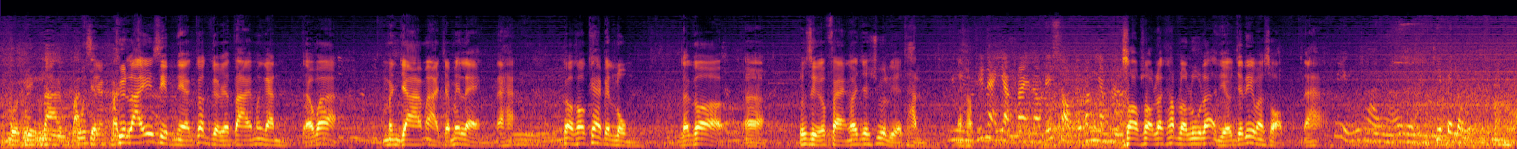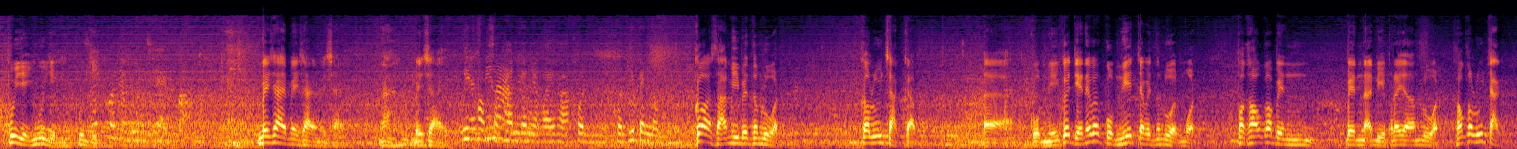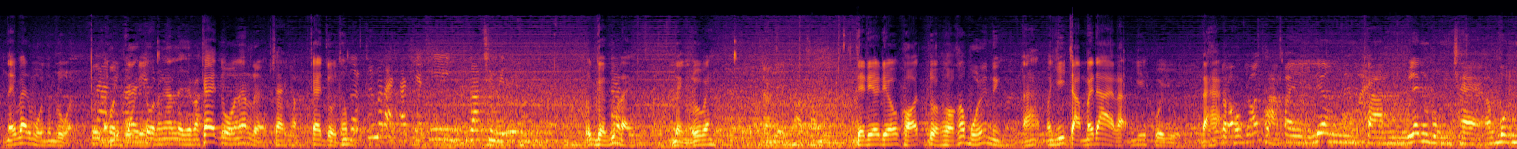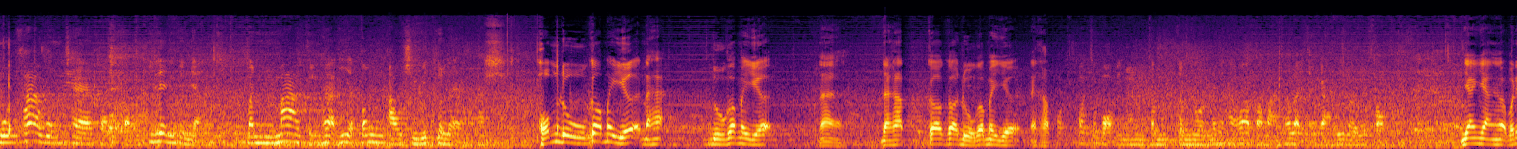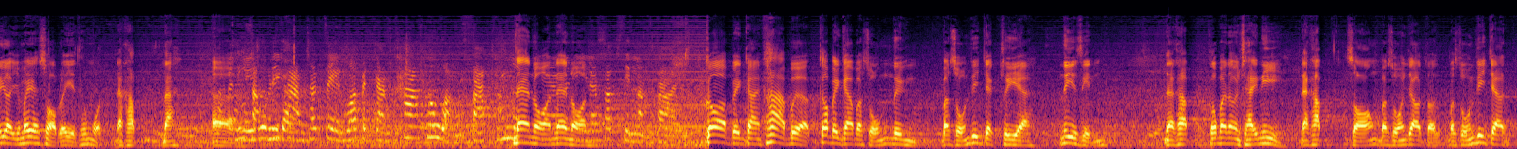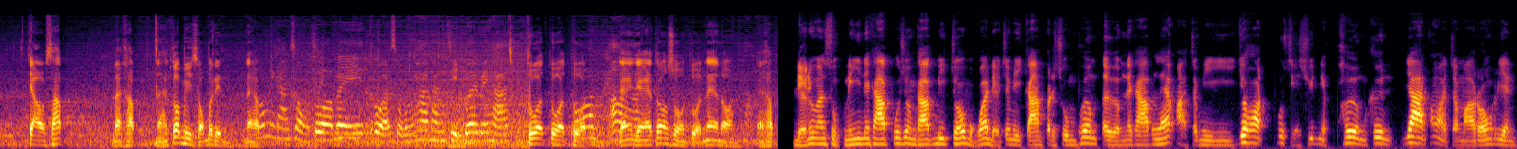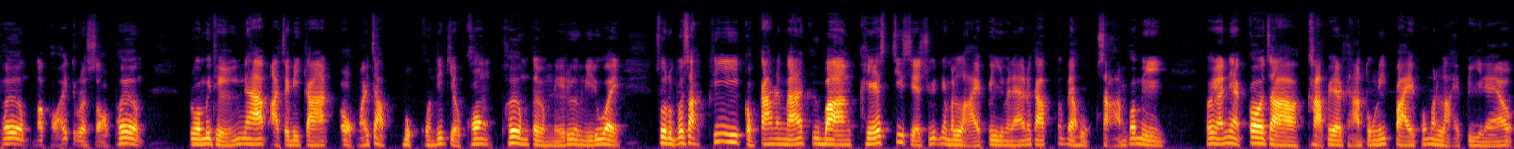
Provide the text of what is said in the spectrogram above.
บทหนึ่งลายผู้เสียคือรายที่สิบเนี่ยก็เกือบจะตายเหมือนกัน แต่ว่ามันยามันอาจจะไม่แรงนะฮะก็เขาแค่เป็นลมแล้วก็เอ่อรู้สึกว่าแฟนก็จะช่วยเหลือทันอ นะครับยู่ที่ไหนอย่างไรเราได้สอบไปบ้างยังคะสอบสอบแล้วครับเรารู้แล้วเดี๋ยวจะเรียกมาสอบนะฮะผู้หญิงผู้ชายนะที่เป็นลมผู้หญิงผู้หญิงผู้หญิงไม่ใช่ไม่ใช่ไม่ใช่นะไม่ใช่มีความสัมพันธ์กันอย่างไรคะคนคนที่เป็นลมก็สามีเป็นตำรวจ ก็รู้จักกับเอ่อกลุ่มนี้ก็เห็นได้ว่ากลุ่มนี้จะเป็นตำรวจหมด เพราะเขาก็เป็นเป็นอดีตภรรยาตำรวจเขาก็รู้จักในแวดวงตำรวจคนใกล้ตัวทั้งนั้นเลยใช่ปะใกล้ตัวทั้งนั้นเลยใช่ครับใกล้ตัวทั้งหมเกิดดขึ้นเมื่อไหร่คะเคสที่รอดชีวิตมัน เกิดขึ้นเมื่อไหร่หนึ่งรู้ไหมเดี๋ยวเดี๋ยวเดี๋ยวขอตรวจสอบข้อมูลนิดหนึ่งนะเมื่อกี้จำไม่ได้ละเมื่อกี้คุยอยู่นะฮะแต่ผมย้อนถามไปเรื่องการเล่นวงแชร์ครับวงมูลค่าวงแชร์ของของที่เล่นกันเนี่ยมันมากถึงขนาดที่จะต้องเอาชีวิตกันเลยเหรอครับผมดูก็ไม่เยอะนะฮะดูก็ไม่เยอะนะนะครับก็ก็ดูก็ไม่เยอะนะครับพอจะบอกเป็นจำจำนวนได้ไหมครับว่าประมาณเท่าไหร่จากการที่เราได้สอบยังยังวันนี้เรายังไม่ได้สอบรายละเอียดทั้งหมดนะครับนะเอ่อ แต่ดูจากพฤติการชัดเจนว่าเป็นการฆ่าเพื่อหวังทรัพย์ทั้งหมดแน่นอนแน่นอน และทรัพย์สินหลังตาย ก็เป็นการฆ่าเบื่อก็เป็นการประสงค์หนึ่งประสงค์ที่จะเคลียร์หนี้สินนะครับ ก็ไม่ต้องใช้หนี้นะครับสองประสงค์จะเอาต่อประสงค์ที่จะจะเอาทรัพย์นะครับนะก็มีสองประเด็นนะครับ ต้องมีการส่งตัวไปตรวจสุขภาพทางจิตด้วยไหมคะ ตัวตัวตรวจอ๋อยังยังไงต้องส่งตรวจแน่นอนนะครับ เดี๋ยวในวันศุกร์นี้นะครับผู้ชมครับบิ๊กโจ๊กบอกว่าเดี๋ยวจะมีการประชุมเพิ่มเติมนะครับแล้วอาจจะมียอดผู้เสียชีวิตเนี่ยเพิ่มขึ้น ญาติเขาอาจจะมาร้องเรียนเพิ่มมาขอให้ตรวจสอบเพิ่ม รวมไปถึงนะครับอาจจะมีการออกหมายจับบุคคลที่เกี่ยวข้องเพิ่มเติมในเรื่องนี้ด้วย ส่วนอุปสรรคที่ก่อการทางนั้นคือบางเคสที่เสียชีวิตเนี่ยมันหลายปีมาแล้วนะครับตั้งแต่ 63 ก็มี เพราะฉะนั้นเนี่ยก็จะขาดพยานหลักฐานตรงนี้ไปเพราะมันหลายปีแล้ว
